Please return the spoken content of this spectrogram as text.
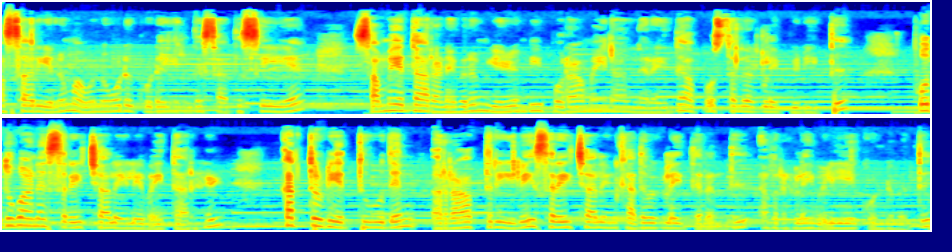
ஆசாரியனும் அவனோடு கூட இருந்த சதசேய சமயத்தார் அனைவரும் எழும்பி பொறாமையினால் நிறைந்து அப்போஸ்தலர்களை பிடித்து பொதுவான சிறைச்சாலையிலே வைத்தார்கள். கத்துடைய தூதன் ராத்திரியிலே சிறைச்சாலையின் கதவுகளை திறந்து அவர்களை வெளியே கொண்டு வந்து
